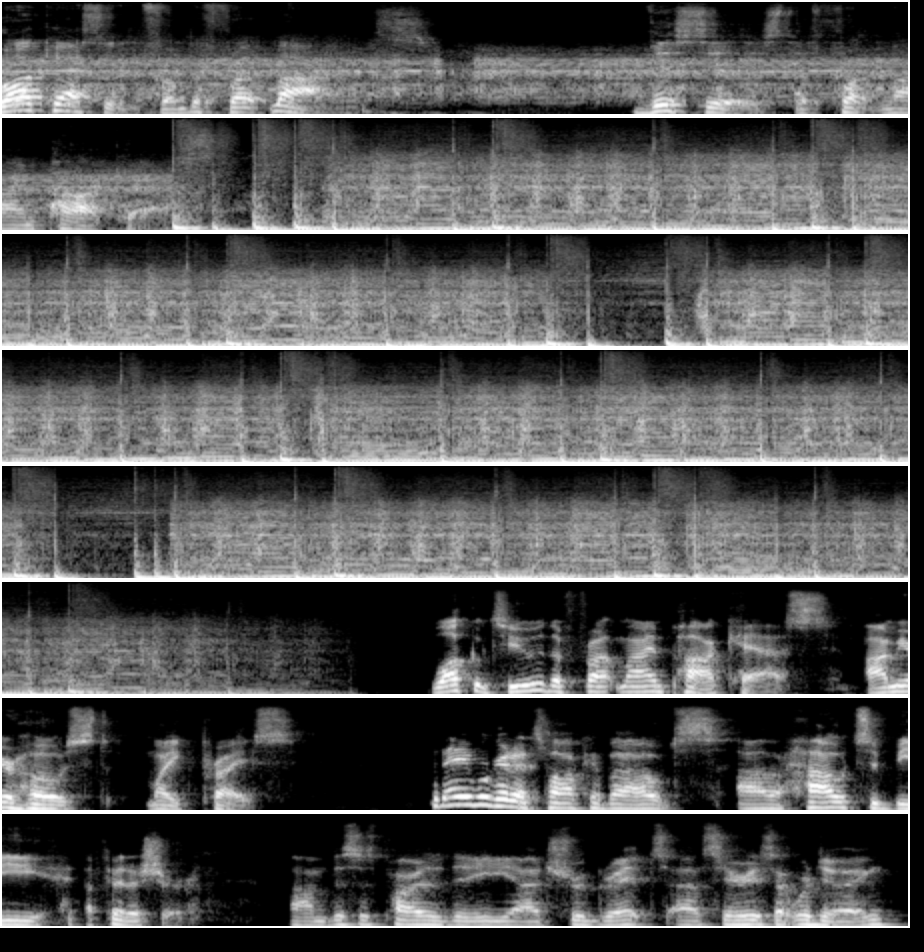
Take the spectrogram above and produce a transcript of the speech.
Broadcasting from the front lines. This is the Frontline Podcast. Welcome to the Frontline Podcast. I'm your host, Mike Price. Today, we're going to talk about uh, how to be a finisher. Um, this is part of the uh, True Grit uh, series that we're doing.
